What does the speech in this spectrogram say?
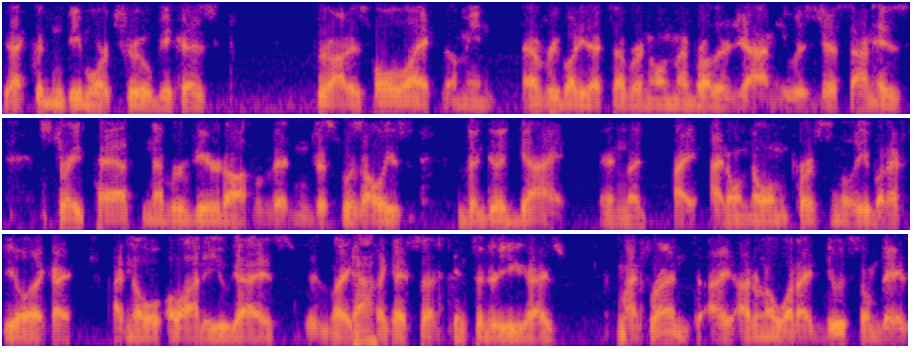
that couldn't be more true because throughout his whole life, I mean, everybody that's ever known my brother John, he was just on his straight path, never veered off of it, and just was always the good guy. And I, I I don't know him personally, but I feel like I, I know a lot of you guys. And like, yeah. like I said, consider you guys my friends. I, I don't know what I'd do some days.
